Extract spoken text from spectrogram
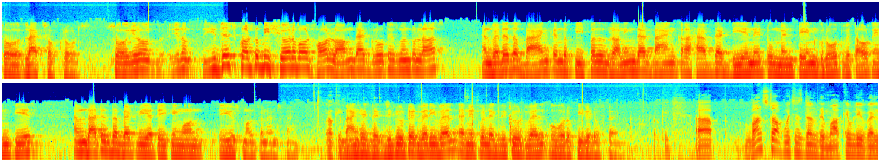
So lakhs of crores. So you know, you know, you just got to be sure about how long that growth is going to last and whether the bank and the people running that bank have that DNA to maintain growth without NPAs. I mean, that is the bet we are taking on AU Small Finance Bank. Okay. The bank has executed very well and it will execute well over a period of time. Okay. Uh, one stock which has done remarkably well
